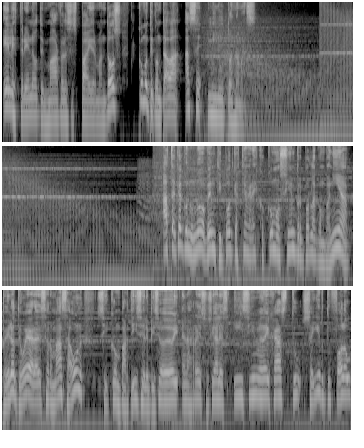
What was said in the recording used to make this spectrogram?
el estreno de Marvel's Spider-Man 2, como te contaba hace minutos nomás. Hasta acá con un nuevo 20 podcast, te agradezco como siempre por la compañía, pero te voy a agradecer más aún si compartís el episodio de hoy en las redes sociales y si me dejas tu seguir tu follow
